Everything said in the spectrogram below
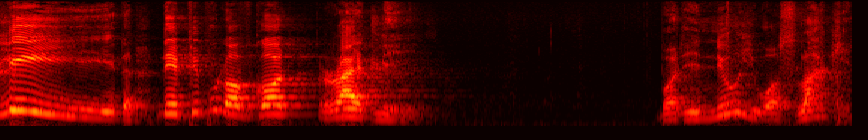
lead the people of God rightly. But he knew he was lacking.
